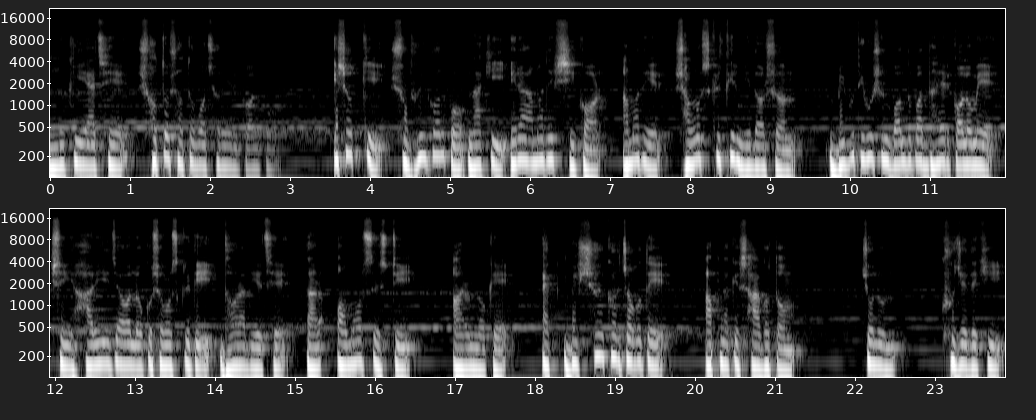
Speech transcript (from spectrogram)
লুকিয়ে আছে শত শত বছরের গল্প। এসব কি শুধুই গল্প, নাকি এরা আমাদের শিকড়, আমাদের সংস্কৃতির নিদর্শন? বিভূতিভূষণ বন্দ্যোপাধ্যায়ের কলমে সেই হারিয়ে যাওয়া লোকসংস্কৃতি ধরা দিয়েছে তার অমর সৃষ্টি আরণ্যকে। এক বিস্ময়কর জগতে আপনাকে স্বাগতম। চলুন খুঁজে দেখি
